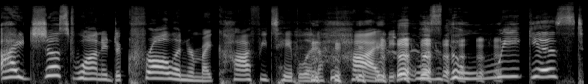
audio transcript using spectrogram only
I just wanted to crawl under my coffee table and hide. it was the weakest,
